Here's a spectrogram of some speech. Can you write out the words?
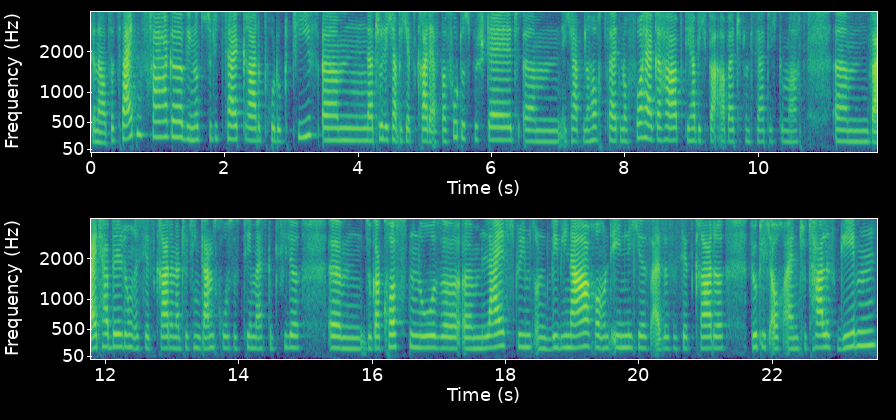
Genau, zur zweiten Frage, wie nutzt du die Zeit gerade produktiv? Ähm, natürlich habe ich jetzt gerade erstmal Fotos bestellt. Ähm, ich habe eine Hochzeit noch vorher gehabt, die habe ich bearbeitet und fertig gemacht. Ähm, Weiterbildung ist jetzt gerade natürlich ein ganz großes Thema. Es gibt viele ähm, sogar kostenlose ähm, Livestreams und Webinare und ähnliches. Also es ist jetzt gerade wirklich auch ein totales Geben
